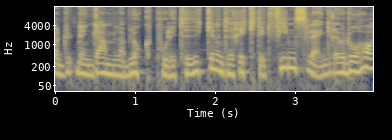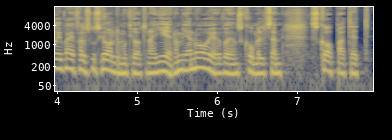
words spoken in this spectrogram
ja, den gamla blockpolitiken inte riktigt finns längre och då har i varje fall Socialdemokraterna genom januariöverenskommelsen skapat ett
